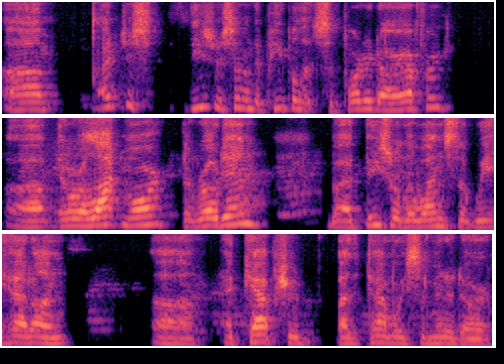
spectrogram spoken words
Um, I just, these are some of the people that supported our effort. Uh, there were a lot more that wrote in, but these were the ones that we had on, uh, had captured by the time we submitted our,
